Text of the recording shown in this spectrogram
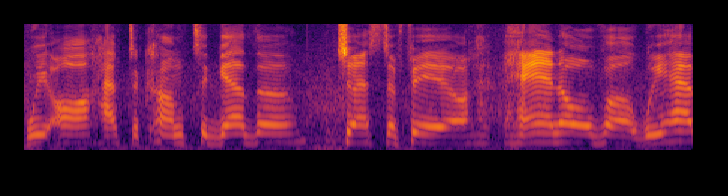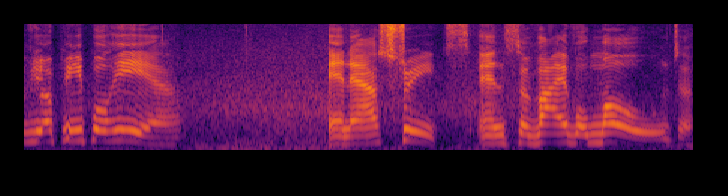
we all have to come together. Chesterfield, Hanover, we have your people here in our streets in survival mode.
